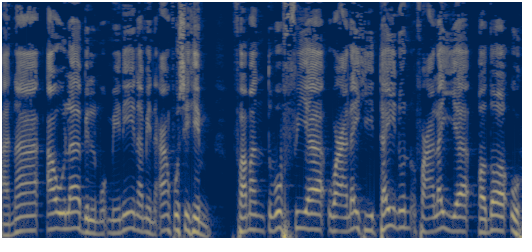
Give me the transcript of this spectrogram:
Ana aula bil mu'minina min anfusihim. Faman tuwfiya wa alaihi dainun fa alayya qada'uh.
